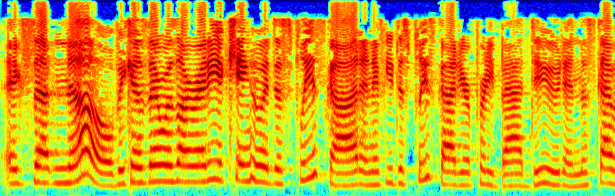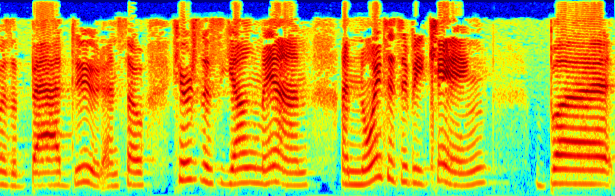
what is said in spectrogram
Except no, because there was already a king who had displeased God, and if you displease God, you're a pretty bad dude, and this guy was a bad dude. And so here's this young man anointed to be king, but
